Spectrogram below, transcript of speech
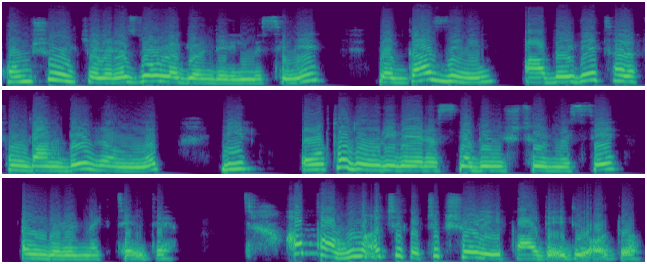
komşu ülkelere zorla gönderilmesini ve Gazze'nin ABD tarafından devralınıp bir Orta Doğu Rivierası'na dönüştürülmesi öngörülmekteydi. Hatta bunu açık açık şöyle ifade ediyordu.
